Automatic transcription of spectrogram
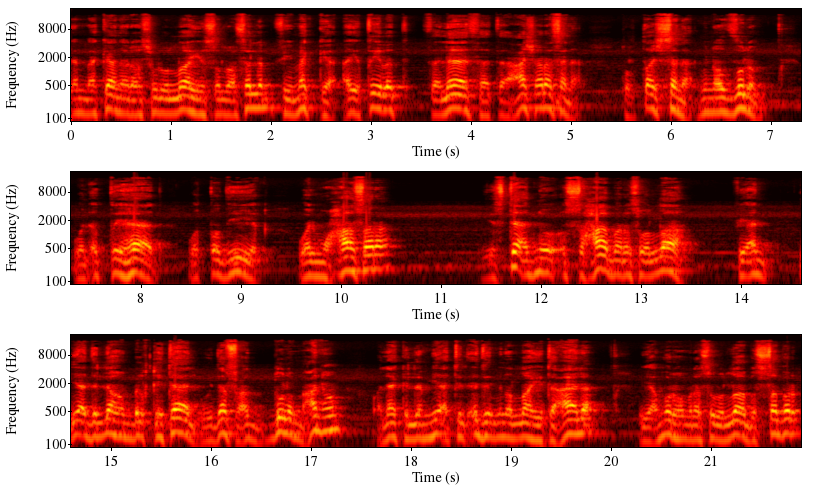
لما كان رسول الله صلى الله عليه وسلم في مكة أي طيلة ثلاثة عشر سنة 13 سنة من الظلم والاضطهاد والتضييق والمحاصرة. يستأذن الصحابة رسول الله في أن يأذن لهم بالقتال ويدفع الظلم عنهم ولكن لم يأتي الإذن من الله تعالى. ويأمرهم رسول الله بالصبر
